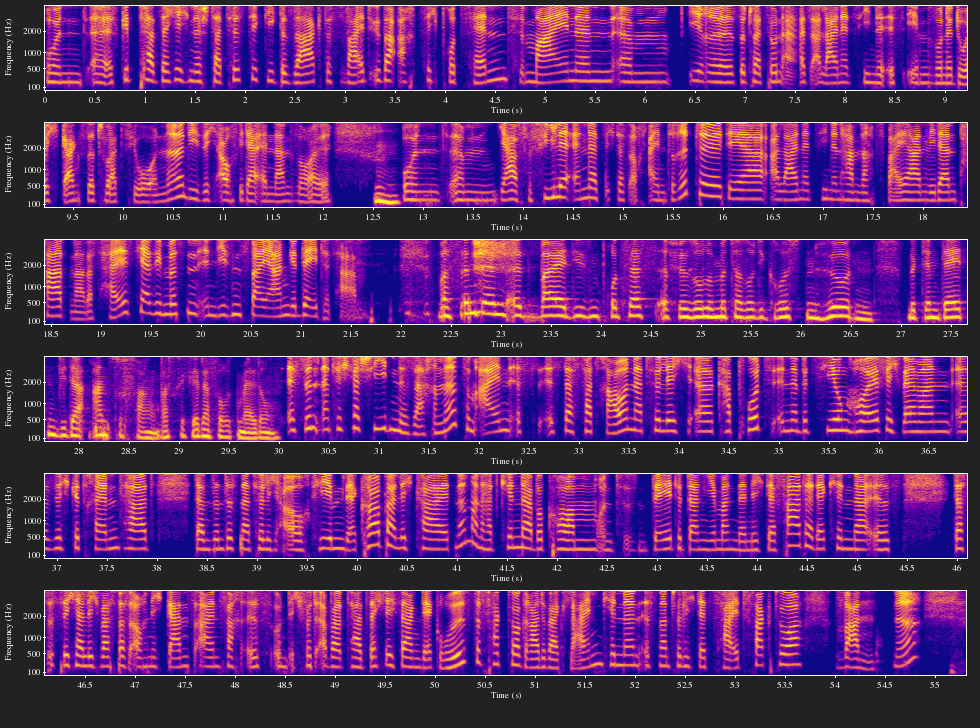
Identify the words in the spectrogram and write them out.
Und äh, es gibt tatsächlich eine Statistik, die besagt, dass weit über 80 Prozent meinen, ähm, ihre Situation als Alleinerziehende ist eben so eine Durchgangssituation, ne, die sich auch wieder ändern soll. Mhm. Und ähm, ja, für viele ändert sich das auch. Ein Drittel der Alleinerziehenden haben nach zwei Jahren wieder einen Partner. Das heißt ja, sie müssen in diesen zwei Jahren gedatet haben. Was sind denn äh, bei diesem Prozess äh, für Solomütter so die größten Hürden, mit dem Daten wieder anzufangen? Was kriegt ihr da für Rückmeldungen? Es sind natürlich verschiedene Sachen. Ne? Zum einen ist, ist das Vertrauen natürlich äh, kaputt in der Beziehung häufig, wenn man äh, sich getrennt hat. Dann sind es natürlich auch Themen der Körperlichkeit. Ne? Man hat Kinder bekommen und datet dann jemanden, der nicht der Vater der Kinder ist. Das ist sicherlich was, was auch nicht ganz einfach ist. Und ich würde aber tatsächlich sagen, der größte Faktor, gerade bei kleinen Kindern, Kindern ist natürlich der Zeitfaktor, wann. Ne?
